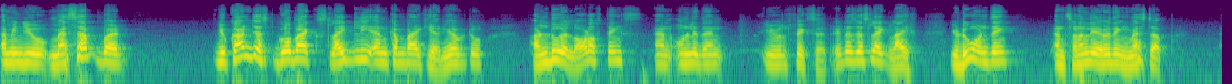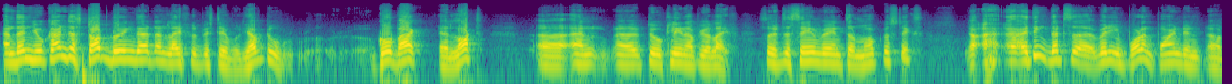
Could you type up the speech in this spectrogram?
I mean you mess up but you can't just go back slightly and come back here. You have to undo a lot of things and only then you will fix it. It is just like life. You do one thing and suddenly everything messed up. And then you can't just stop doing that and life will be stable. You have to go back a lot uh, and uh, to clean up your life. So it is the same way in thermoacoustics. Uh, I, I think that is a very important point in uh,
